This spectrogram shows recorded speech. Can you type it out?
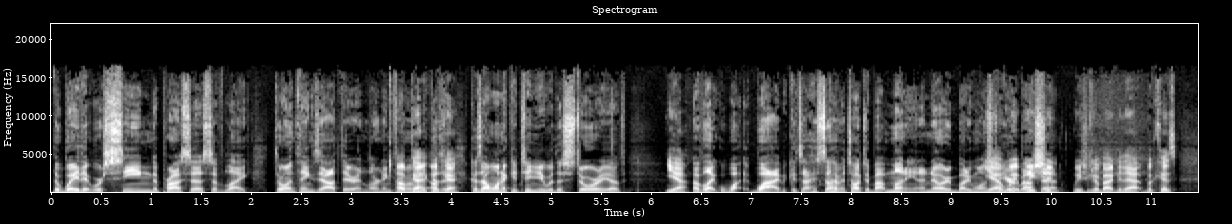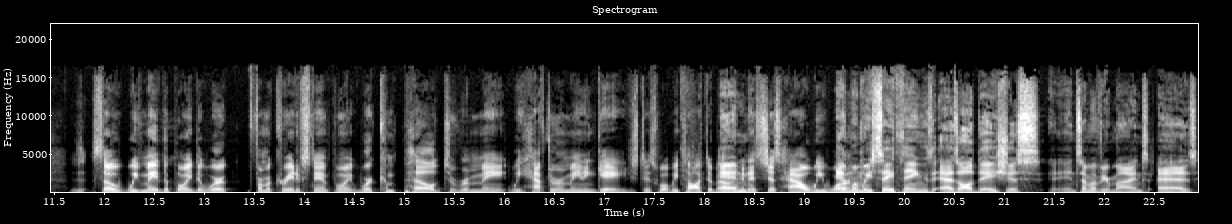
the way that we're seeing the process of like throwing things out there and learning from Okay, them. Because, okay. Because I want to continue with the story of yeah. of like why, why because I still haven't talked about money and I know everybody wants yeah, to hear we, about we that. should we should go back to that because so we've made the point that we're from a creative standpoint we're compelled to remain we have to remain engaged. It's what we talked about and, And- it's just how we work. And when we say things as audacious in some of your minds as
